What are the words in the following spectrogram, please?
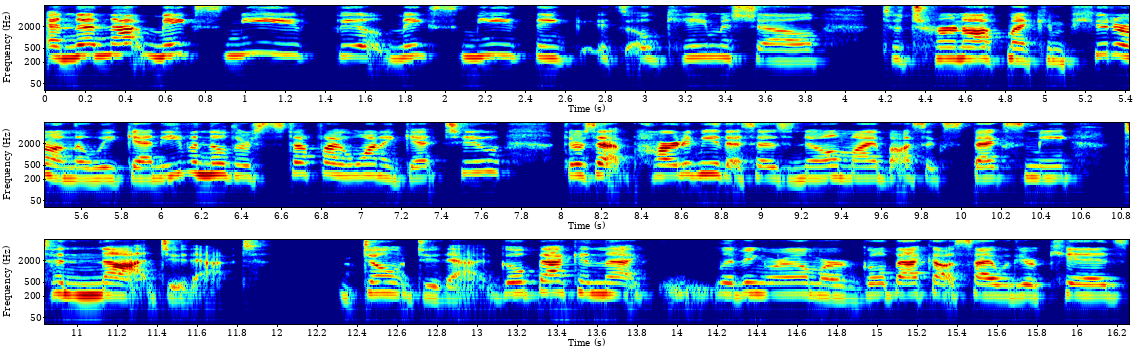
and then that makes me feel, makes me think it's okay, Michelle, to turn off my computer on the weekend, even though there's stuff I want to get to. There's that part of me that says, no, my boss expects me to not do that don't do that. Go back in that living room or go back outside with your kids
